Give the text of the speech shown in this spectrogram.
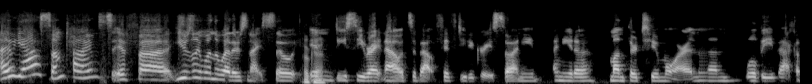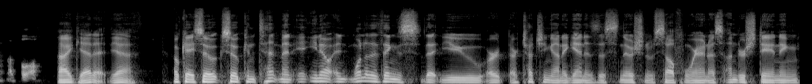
Oh yeah, sometimes if uh, usually when the weather's nice. So okay. in DC right now it's about 50 degrees. So I need I need a month or two more and then we'll be back at the pool. I get it. Yeah. Okay, so so contentment, you know, and one of the things that you are, are touching on again is this notion of self awareness, understanding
